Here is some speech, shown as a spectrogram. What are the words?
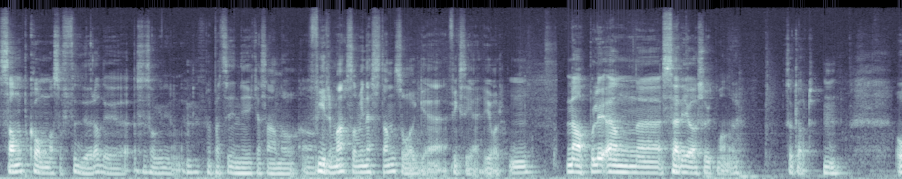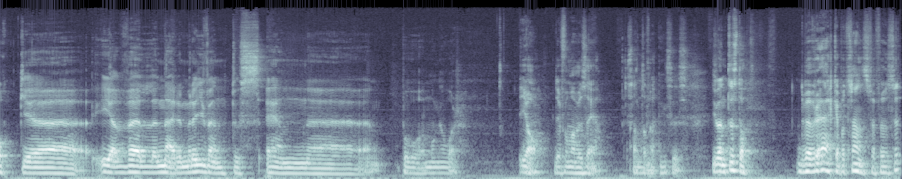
Samp kom alltså fyra det säsongen innan. Med Pazzini, Casano, Ja. Firma som vi nästan såg eh, fick se i år. Mm. Napoli en seriös utmanare. Såklart. Mm. Och eh, är väl närmre Juventus än eh, på många år. Ja, det får man väl säga. Sammanfattningsvis. Juventus då? Du behöver öka på transferfönstret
